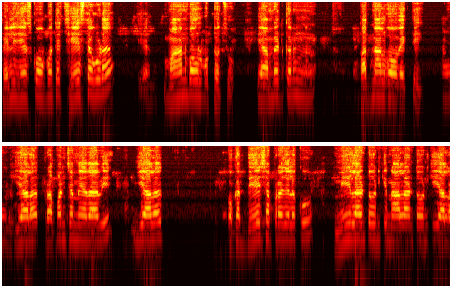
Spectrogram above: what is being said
పెళ్ళి చేసుకోకపోతే చేస్తే కూడా మహానుభావులు పుట్టవచ్చు ఈ అంబేద్కర్ పద్నాలుగవ వ్యక్తి. ఇవాళ ప్రపంచ మేధావి ఇవాళ ఒక దేశ ప్రజలకు నీలాంటోనికి నాలాంటోనికి ఇవాళ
